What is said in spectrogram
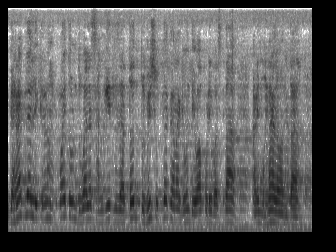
घरातल्या लेकरांना हातपाय तोंड धुवायला सांगितलं जातं तुम्ही सुद्धा त्यांना घेऊन देवापुढे बसता आणि म्हणायला म्हणता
